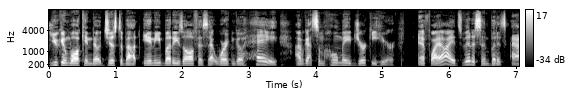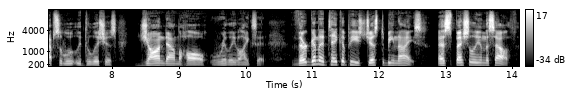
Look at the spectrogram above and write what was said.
you can walk into just about anybody's office at work and go, "Hey, I've got some homemade jerky here." FYI, it's venison, but it's absolutely delicious. John down the hall really likes it. They're going to take a piece just to be nice, especially in the South.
